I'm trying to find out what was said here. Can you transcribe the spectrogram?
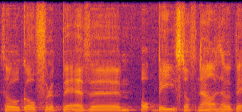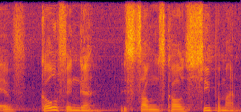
So we'll go for a bit of um, upbeat stuff now. Let's have a bit of Goldfinger. This song's called Superman.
